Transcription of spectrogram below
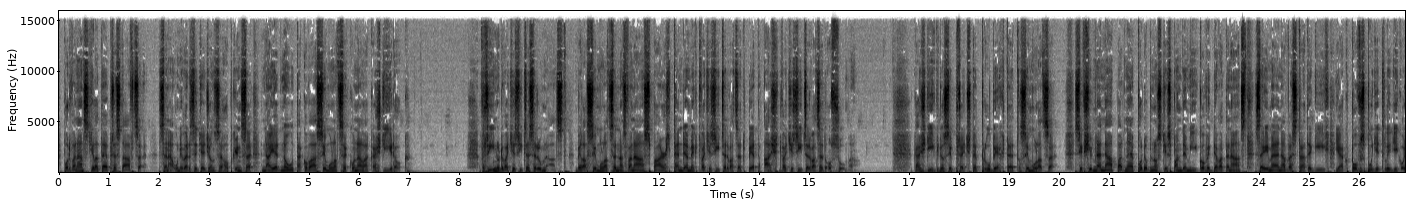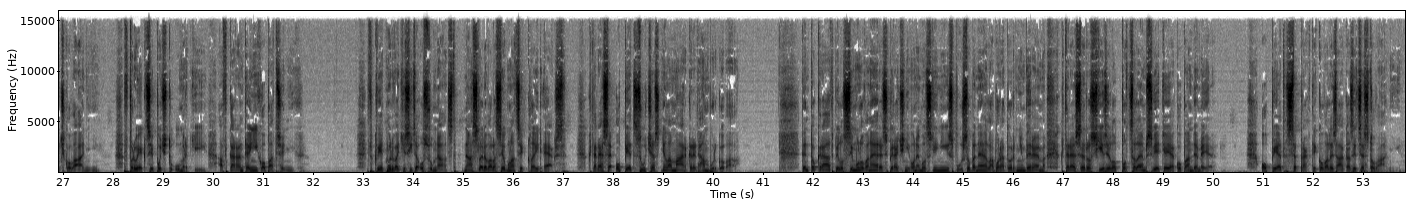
Po 12-leté přestávce se na univerzitě Johnse Hopkinse najednou taková simulace konala každý rok. V říjnu 2017 byla simulace nazvaná SPARS Pandemic 2025 až 2028. Každý, kdo si přečte průběh této simulace, si všimne nápadné podobnosti s pandemí COVID-19, zejména ve strategiích, jak povzbudit lidi k očkování, v projekci počtu úmrtí a v karanténních opatřeních. V květnu 2018 následovala simulaci Clade X, které se opět zúčastnila Margaret Hamburgová. Tentokrát bylo simulované respirační onemocnění způsobené laboratorním virem, které se rozšířilo po celém světě jako pandemie. Opět se praktikovaly zákazy cestování.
